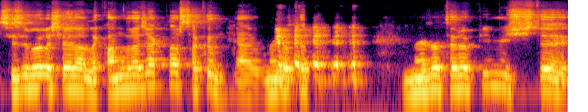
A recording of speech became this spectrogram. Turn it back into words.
Sizi böyle şeylerle kandıracaklar sakın. Yani mezoterapi, mezoterapiymiş, işte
